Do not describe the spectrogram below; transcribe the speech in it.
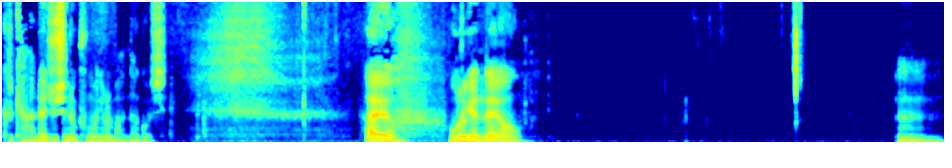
그렇게 안 해주시는 부모님을 만난 거지. 아유 모르겠네요. 음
